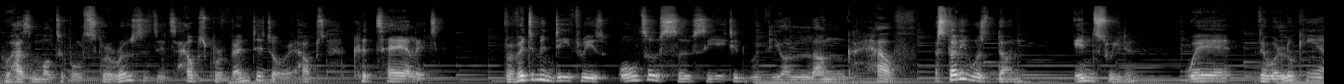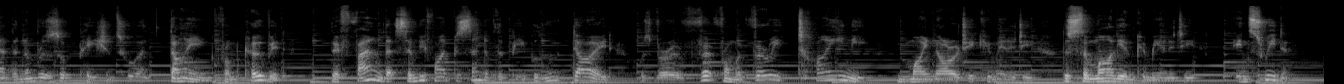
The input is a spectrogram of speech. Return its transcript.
who has multiple sclerosis. It helps prevent it or it helps curtail it. But vitamin D3 is also associated with your lung health. A study was done in Sweden where they were looking at the numbers of patients who are dying from COVID they found that 75% of the people who died was very, from a very tiny minority community, the Somalian community in Sweden.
